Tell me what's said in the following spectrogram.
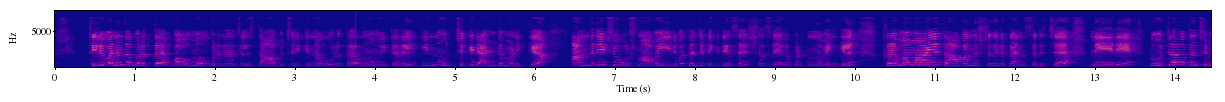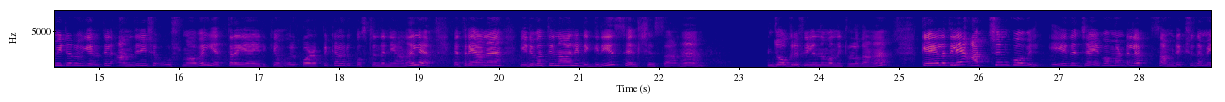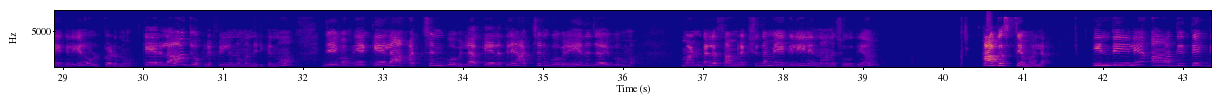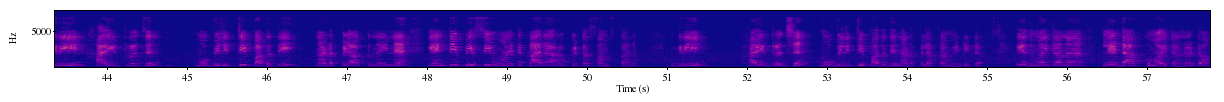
തിരുവനന്തപുരത്ത് ഭൗമ ഉപരിതലത്തിൽ സ്ഥാപിച്ചിരിക്കുന്ന ഒരു തെർമോമീറ്ററിൽ ഇന്ന് ഉച്ചയ്ക്ക് രണ്ട് മണിക്ക് അന്തരീക്ഷ ഊഷ്മാവ് ഇരുപത്തഞ്ച് ഡിഗ്രി സെൽഷ്യസ് രേഖപ്പെടുത്തുന്നുവെങ്കിൽ ക്രമമായ താപനിഷ്ഠ നിരക്ക് അനുസരിച്ച് നേരെ നൂറ്ററുപത്തഞ്ച് മീറ്റർ ഉയരത്തിൽ അന്തരീക്ഷ ഊഷ്മാവ് എത്രയായിരിക്കും? ഒരു കുഴപ്പിക്കണ ഒരു ക്വസ്റ്റ്യൻ തന്നെയാണ് അല്ലെ? എത്രയാണ്? ഇരുപത്തിനാല് ഡിഗ്രി സെൽഷ്യസ് ആണ്. ജോഗ്രഫിയിൽ നിന്നും വന്നിട്ടുള്ളതാണ്. കേരളത്തിലെ അച്ചൻകോവിൽ ഏത് ജൈവമണ്ഡല സംരക്ഷിത മേഖലയിൽ ഉൾപ്പെടുന്നു? കേരള ജോഗ്രഫിയിൽ നിന്നും വന്നിരിക്കുന്നു. ജൈവ കേരള അച്ചൻകോവിൽ കേരളത്തിലെ അച്ചൻകോവിൽ ഏത് ജൈവ മണ്ഡല സംരക്ഷിത മേഖലയിൽ എന്നാണ് ചോദ്യം? അഗസ്ത്യമല. ഇന്ത്യയിലെ ആദ്യത്തെ ഗ്രീൻ ഹൈഡ്രജൻ മൊബിലിറ്റി പദ്ധതി നടപ്പിലാക്കുന്നതിന് എൻ ടി പി സിയുമായിട്ട് കരാറൊപ്പിട്ട സംസ്ഥാനം. ഗ്രീൻ ഹൈഡ്രജൻ മൊബിലിറ്റി പദ്ധതി നടപ്പിലാക്കാൻ വേണ്ടിയിട്ട്. ഏതുമായിട്ടാണ്? ലഡാക്കുമായിട്ടാണ് കേട്ടോ.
